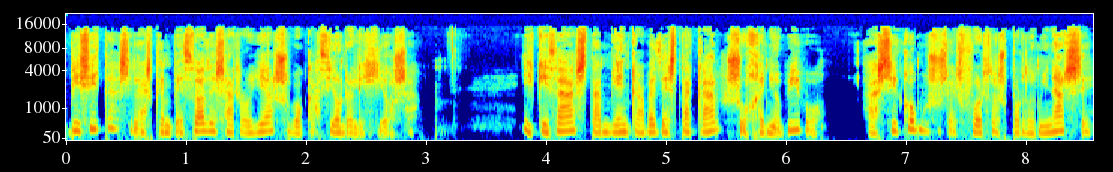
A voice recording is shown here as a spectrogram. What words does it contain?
visitas en las que empezó a desarrollar su vocación religiosa. Y quizás también cabe destacar su genio vivo, así como sus esfuerzos por dominarse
